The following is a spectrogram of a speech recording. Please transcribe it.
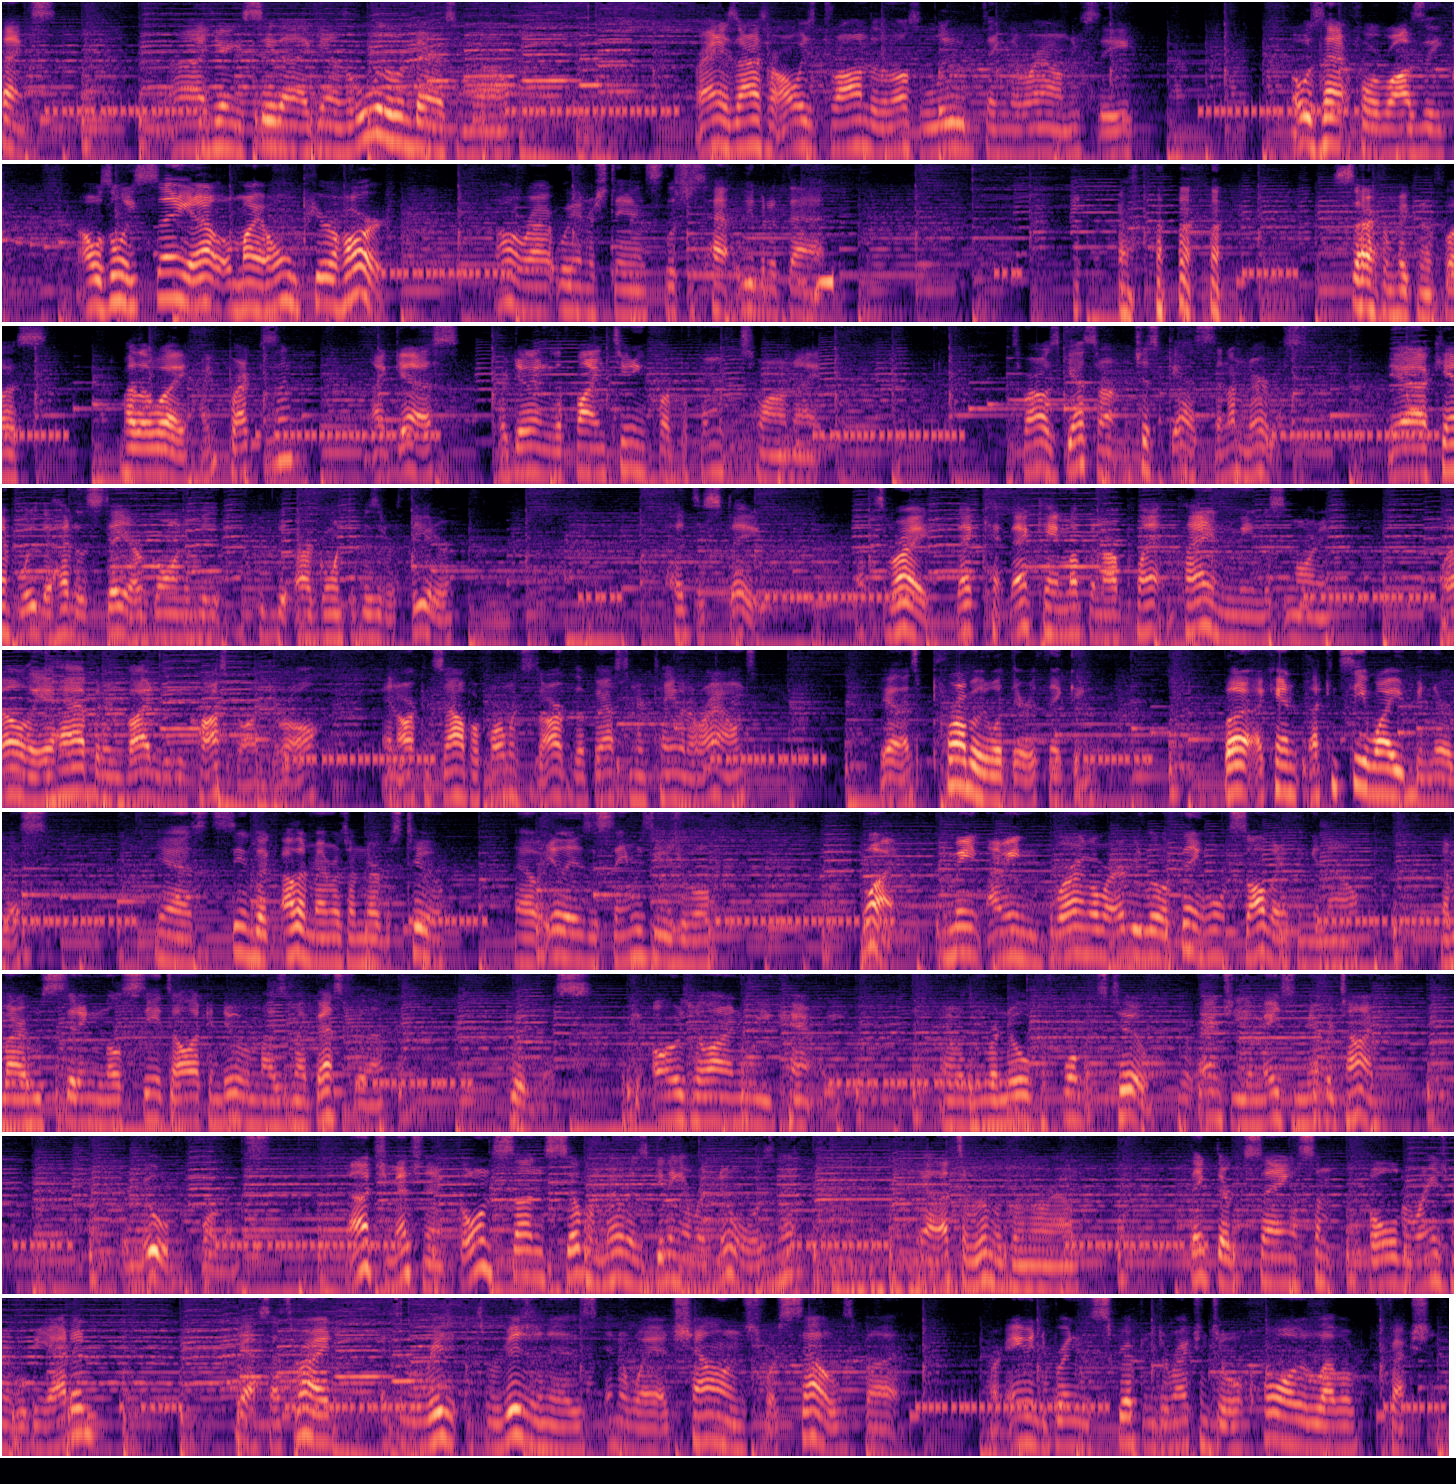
Thanks. Uh, hearing you say that again is a little embarrassing, though. Randy's eyes are always drawn to the most lewd thing around, you see. What was that for, Wazy? I was only saying it out of my own pure heart. Alright, we understand, so let's just leave it at that. Sorry for making a fuss. By the way, are you practicing? I guess. We're doing the fine-tuning for a performance tomorrow night. Tomorrow's guests aren't just guests, and I'm nervous. Yeah, I can't believe the head of the state are going to are going to visit our theater. Heads of state. That's right. That ca that came up in our plan planning meeting this morning. Well, they have been invited to the Crossbell after all, and Arc-en-Ciel performances are the best entertainment around. Yeah, that's probably what they were thinking. But I can I can see why you'd be nervous. Yes, it seems like other members are nervous too. Now, Ilya is the same as usual. What? I mean, I mean, worrying over every little thing won't solve anything, you know. No matter who's sitting in those seats, all I can do is my best for them. Goodness. We can always rely on who you can't we? And with a renewal performance, too. Your energy amazes me every time. Renewal performance. Now that you mention it, Golden Sun Silver Moon is getting a renewal, isn't it? Yeah, that's a rumor going around. I think they're saying some bold arrangement will be added. Yes, that's right. Its, revi its revision is, in a way, a challenge for ourselves, but we're aiming to bring the script and direction to a whole other level of perfection.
